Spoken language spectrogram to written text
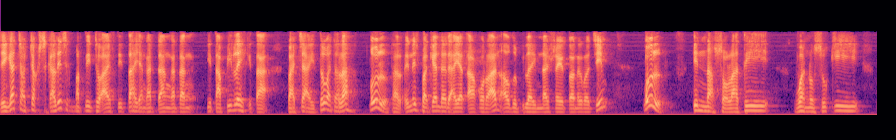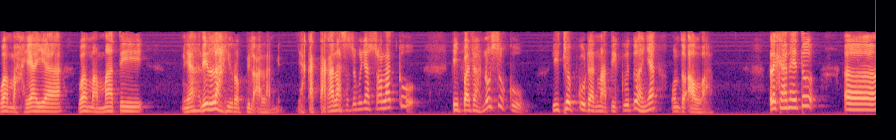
Sehingga cocok sekali seperti doa iftitah yang kadang-kadang kita pilih, kita baca itu adalah Qul. Ini sebagian dari ayat Al-Qur'an, A'udzubillahi minasyaitonirrajim. Qul inna solati wa nusuki wa mahyaya wa mamati ya lillahi rabbil alamin. Ya katakanlah sesungguhnya sholatku, ibadah nusuku, hidupku dan matiku itu hanya untuk Allah. Oleh karena itu eh,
